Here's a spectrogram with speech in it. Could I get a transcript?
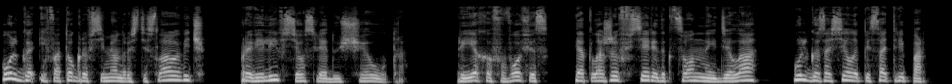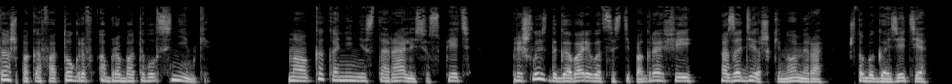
Ольга и фотограф Семен Ростиславович провели все следующее утро. Приехав в офис и отложив все редакционные дела, Ольга засела писать репортаж, пока фотограф обрабатывал снимки. Но как они ни старались успеть, пришлось договариваться с типографией о задержке номера, чтобы газете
